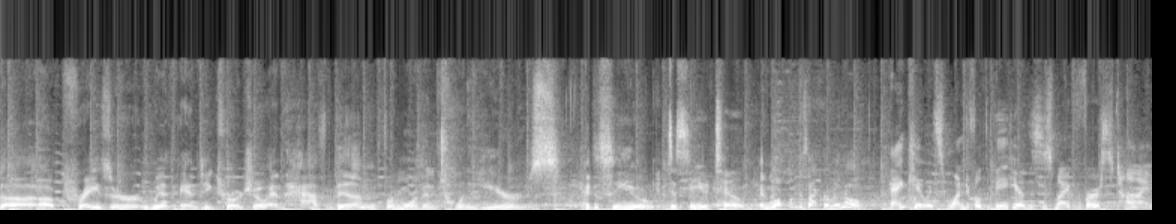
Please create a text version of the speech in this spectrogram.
Uh, a praiser with Antique Roadshow and have been for more than 20 years. Good to see you. Good to see you too. And welcome to Sacramento. Thank you. It's wonderful to be here. This is my first time.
